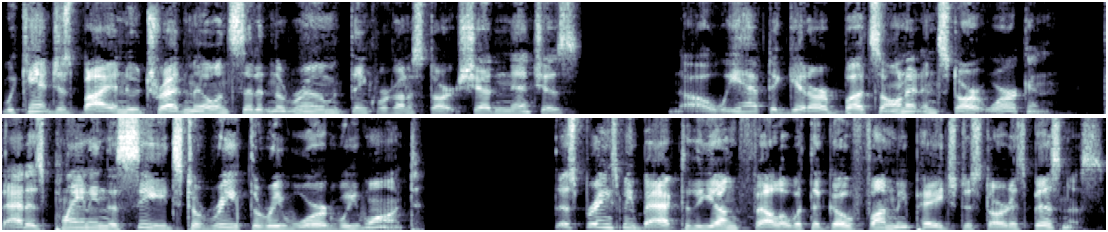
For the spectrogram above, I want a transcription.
We can't just buy a new treadmill and sit it in the room and think we're going to start shedding inches. No, we have to get our butts on it and start working. That is planting the seeds to reap the reward we want. This brings me back to the young fellow with the GoFundMe page to start his business.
